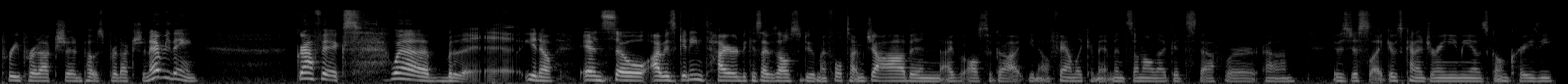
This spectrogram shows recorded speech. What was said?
pre production, post production, everything graphics, web, bleh, you know. And so I was getting tired because I was also doing my full time job, and I've also got you know family commitments and all that good stuff. Where um, it was just like it was kind of draining me. I was going crazy.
